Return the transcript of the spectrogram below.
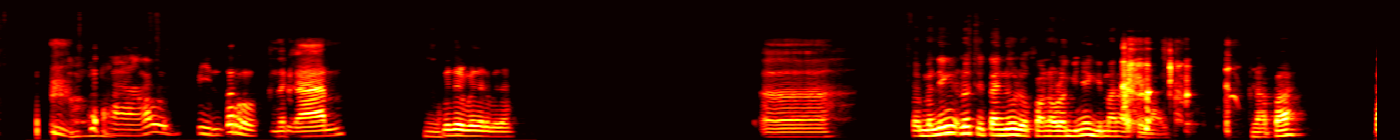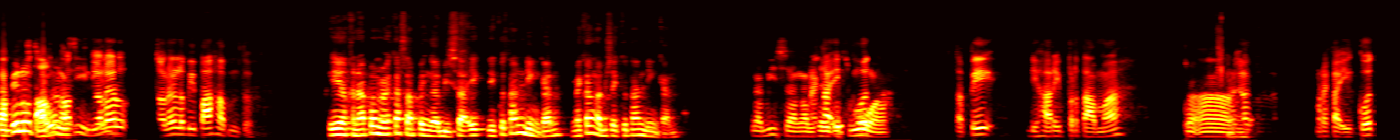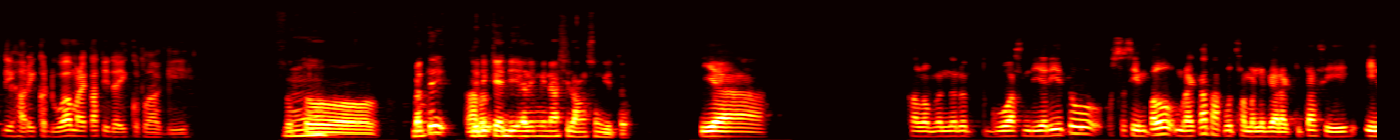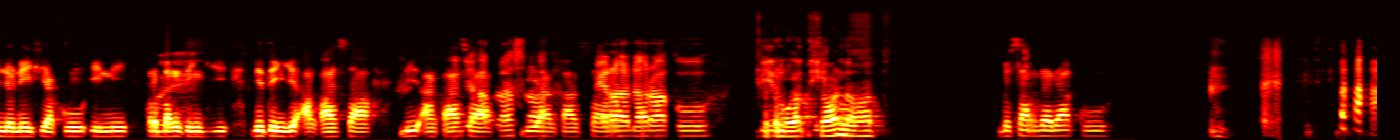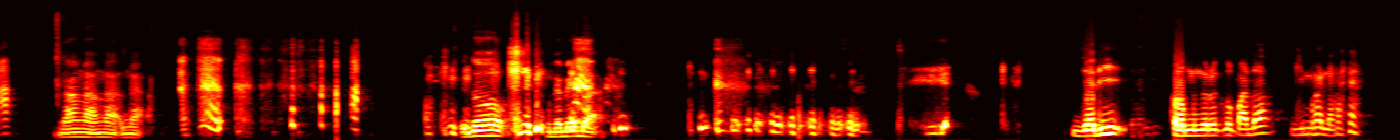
tahu. Pinter. Bener kan? Bener, bener, bener. Eh, Mending lu ceritain dulu kronologinya gimana tuh. Kenapa? Tapi lu tahu nggak sih ini? soalnya, soalnya lebih paham tuh. Iya, kenapa mereka sampai nggak bisa ik- ikut tanding kan? Mereka nggak bisa ikut tanding kan? Nggak bisa, nggak bisa ikut ikut. semua. Tapi di hari pertama Heeh, mereka mereka ikut, di hari kedua mereka tidak ikut lagi. Hmm. betul. Berarti Karena- jadi kayak dieliminasi langsung gitu. Iya. Kalau menurut gua sendiri itu sesimpel mereka takut sama negara kita sih. Indonesiaku ini terbang Wih. tinggi di tinggi angkasa, di Di angkasa, angkasa, di angkasa. merah darahku, biru putihku. astronot. Besar dadaku. Enggak, enggak, enggak, enggak. Itu udah beda. Jadi kalau menurut lu pada gimana?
